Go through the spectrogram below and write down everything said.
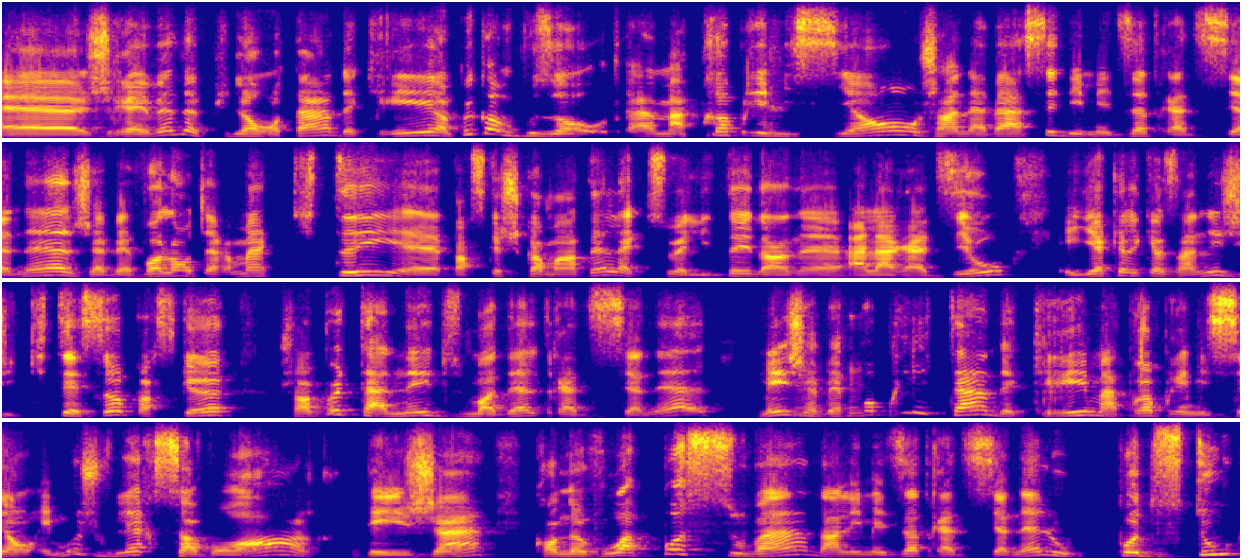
euh, je rêvais depuis longtemps de créer, un peu comme vous autres, hein, ma propre émission. J'en avais assez des médias traditionnels. J'avais volontairement quitté euh, parce que je commentais l'actualité à la radio. Et il y a quelques années, j'ai quitté ça parce que je suis un peu tanné du modèle traditionnel, mais je n'avais mmh pas pris le temps de créer ma propre émission. Et moi, je voulais recevoir des gens qu'on ne voit pas souvent dans les médias traditionnels ou pas du tout,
